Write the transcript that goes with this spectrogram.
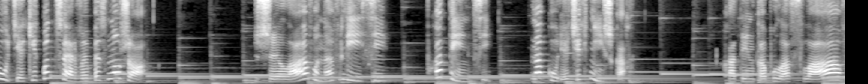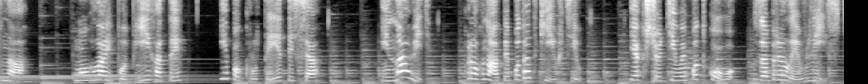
будь-які консерви без ножа. Жила вона в лісі, в хатинці, на курячих ніжках. Хатинка була славна, могла й побігати, і покрутитися, і навіть прогнати податківців, якщо ті випадково забрели в ліс.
